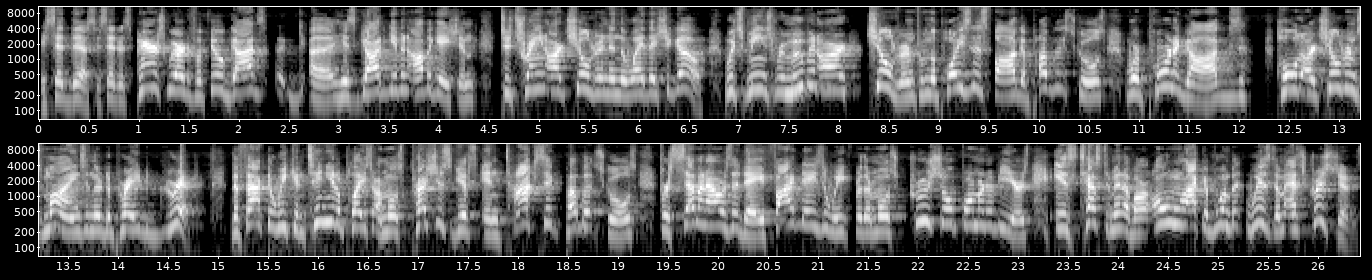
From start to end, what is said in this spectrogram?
He said this. He said, as parents, we are to fulfill God's, uh, his God-given obligation to train our children in the way they should go, which means removing our children from the poisonous fog of public schools where pornagogues hold our children's minds in their depraved grip. The fact that we continue to place our most precious gifts in toxic public schools for seven hours a day, five days a week for their most crucial formative years is testament of our own lack of wisdom as Christians.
